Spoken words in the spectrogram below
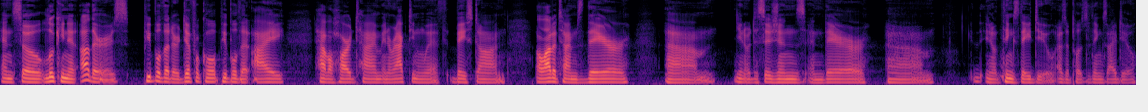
And so, looking at others, people that are difficult, people that I have a hard time interacting with, based on a lot of times their um, you know decisions and their um, you know things they do as opposed to things I do.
